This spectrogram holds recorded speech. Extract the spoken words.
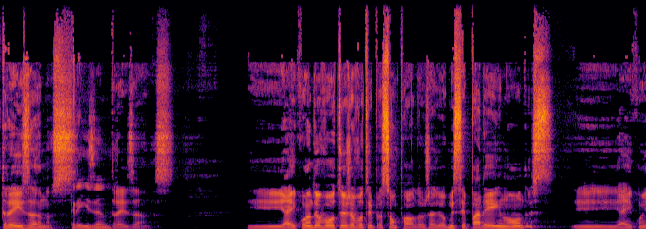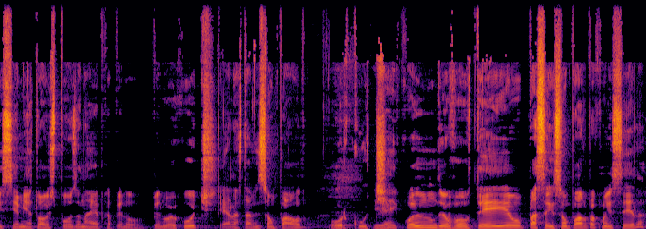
Três anos. Três anos. Três anos. E aí quando eu voltei, eu já voltei para São Paulo. Eu já eu me separei em Londres e aí conheci a minha atual esposa na época pelo pelo Orkut. Ela estava em São Paulo. Orkut. E aí quando eu voltei, eu passei em São Paulo para conhecê-la.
